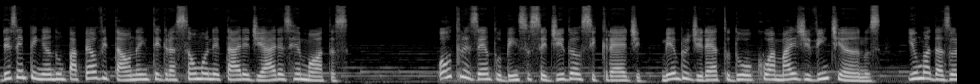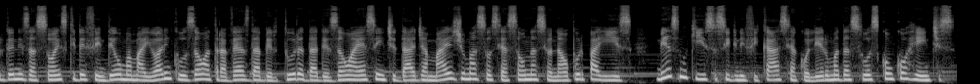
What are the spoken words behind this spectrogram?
desempenhando um papel vital na integração monetária de áreas remotas. Outro exemplo bem-sucedido é o Sicredi, membro direto do OCU há mais de 20 anos, e uma das organizações que defendeu uma maior inclusão através da abertura da adesão a essa entidade a mais de uma associação nacional por país, mesmo que isso significasse acolher uma das suas concorrentes.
